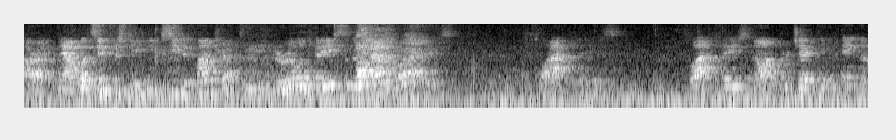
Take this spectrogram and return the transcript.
All right, now what's interesting, you can see the contrast, the gorilla face and the Sasquatch face. Flat face. Flat face, non-projecting canine.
